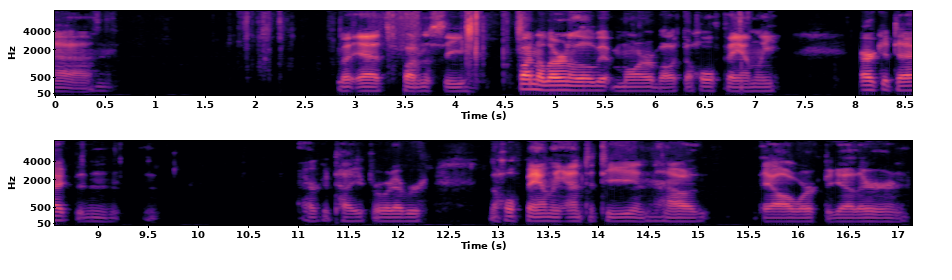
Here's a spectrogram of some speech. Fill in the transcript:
Uh, but yeah, it's fun to see fun to learn a little bit more about the whole family architect and archetype or whatever the whole family entity and how they all work together and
